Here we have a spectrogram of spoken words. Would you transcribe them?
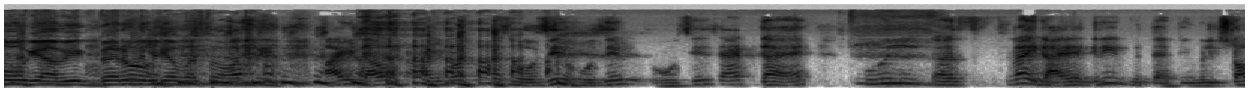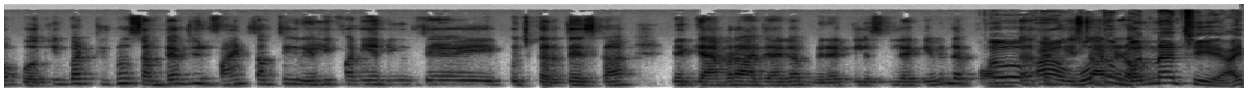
हो गया अभी घर मिल गया बस और नहीं. I doubt, I doubt because Jose, Jose, Jose is that guy who will, uh, right, I agree with that. He will stop working, but you know, sometimes you'll find something really funny and you'll say, कुछ करते हैं इसका, एक camera आ जाएगा, miraculously, like even the Oh, podcast ah, वो तो बनना चाहिए. I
